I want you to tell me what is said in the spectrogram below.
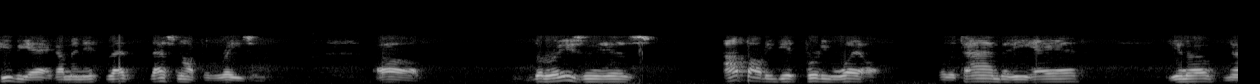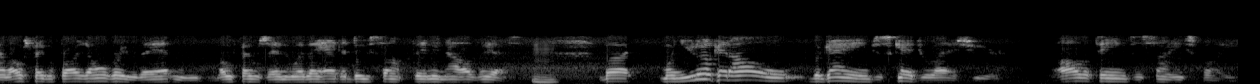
Kubiak. I mean, it, that that's not the reason. Uh, the reason is I thought he did pretty well for the time that he had. You know, now most people probably don't agree with that, and most people saying well they had to do something and all this. Mm-hmm. But when you look at all the games, the schedule last year, all the teams the Saints played,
